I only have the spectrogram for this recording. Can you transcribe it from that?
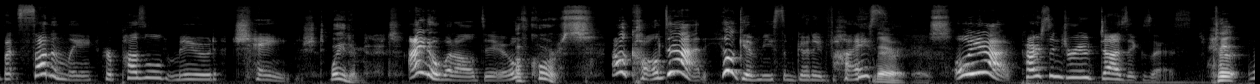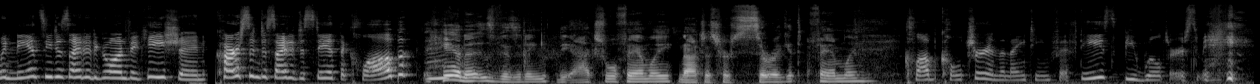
But suddenly, her puzzled mood changed. Wait a minute. I know what I'll do. Of course. I'll call Dad. He'll give me some good advice. There it is. Oh, yeah, Carson Drew does exist. When Nancy decided to go on vacation, Carson decided to stay at the club. Hannah is visiting the actual family, not just her surrogate family. Club culture in the 1950s bewilders me.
